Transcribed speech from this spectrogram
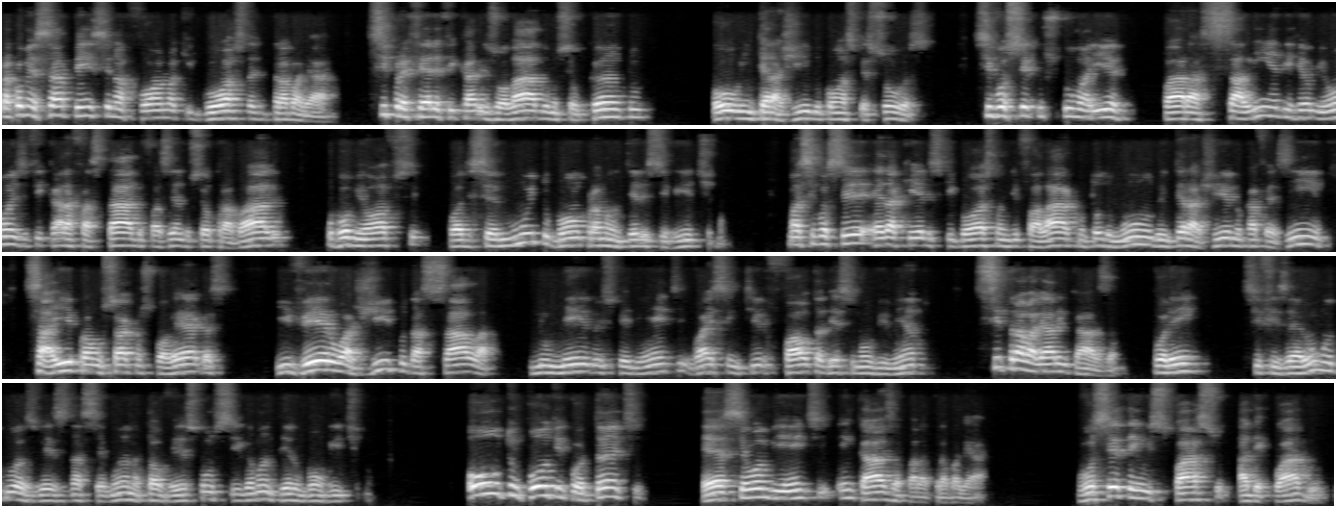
Para começar, pense na forma que gosta de trabalhar. Se prefere ficar isolado no seu canto ou interagindo com as pessoas. Se você costuma ir para a salinha de reuniões e ficar afastado fazendo o seu trabalho, o home office pode ser muito bom para manter esse ritmo. Mas se você é daqueles que gostam de falar com todo mundo, interagir no cafezinho, sair para almoçar com os colegas e ver o agito da sala no meio do expediente, vai sentir falta desse movimento se trabalhar em casa. Porém, se fizer uma ou duas vezes na semana, talvez consiga manter um bom ritmo. Outro ponto importante é seu ambiente em casa para trabalhar. Você tem o espaço adequado,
